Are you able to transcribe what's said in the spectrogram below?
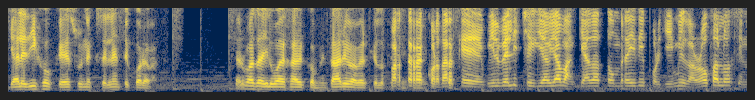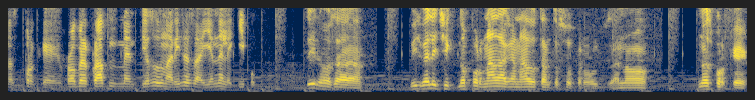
ya le dijo que es un excelente coreback. Además, ahí le voy a dejar el comentario a ver qué es lo que. Aparte, recordar que Bill Belichick ya había banqueado a Tom Brady por Jimmy Garoppolo, si no es porque Robert Kraft mentió sus narices ahí en el equipo. Sí, no, o sea, Bill Belichick no por nada ha ganado tantos Super Bowls. O sea, no, no es porque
